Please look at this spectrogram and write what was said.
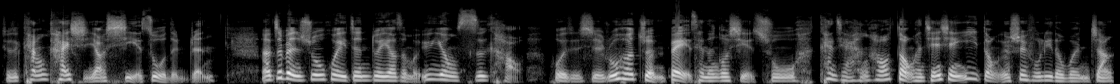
就是刚开始要写作的人。那这本书会针对要怎么运用思考，或者是如何准备才能够写出看起来很好懂、很浅显易懂、有说服力的文章。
